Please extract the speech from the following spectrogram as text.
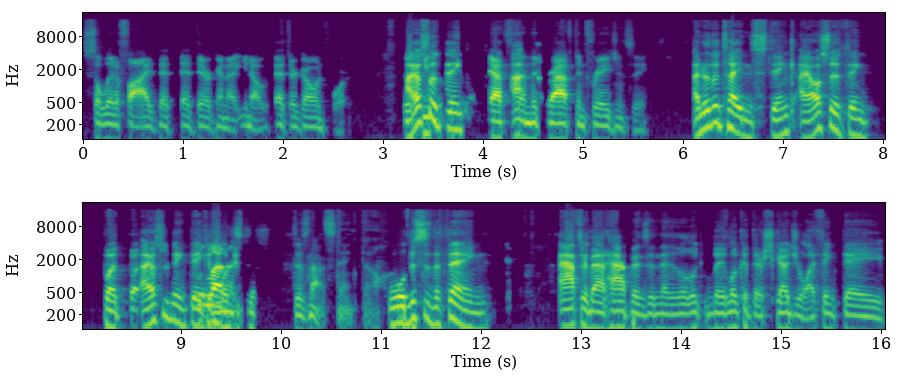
solidifies that that they're gonna, you know, that they're going for it. I also think that's in the draft and free agency. I know the Titans stink. I also think, but, but I also think they can look at this. Does not stink though. Well, this is the thing. After that happens, and then they look, they look at their schedule. I think they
